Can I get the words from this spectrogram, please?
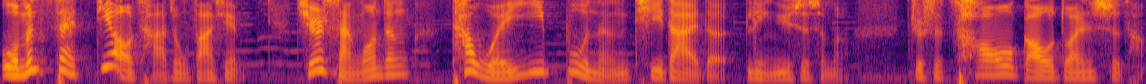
我们在调查中发现，其实闪光灯它唯一不能替代的领域是什么？就是超高端市场。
